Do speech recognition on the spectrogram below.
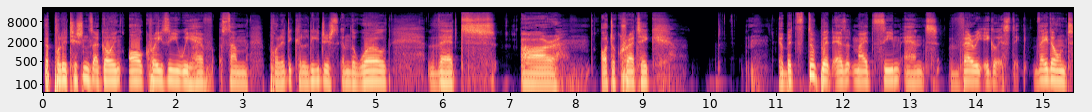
The politicians are going all crazy. We have some political leaders in the world that are autocratic, a bit stupid as it might seem, and very egoistic. They don't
